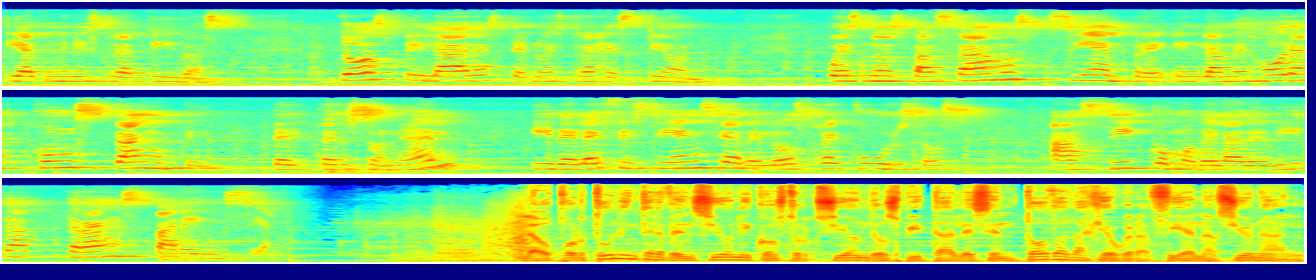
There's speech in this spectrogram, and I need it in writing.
y administrativas, dos pilares de nuestra gestión, pues nos basamos siempre en la mejora constante del personal y de la eficiencia de los recursos, así como de la debida transparencia. La oportuna intervención y construcción de hospitales en toda la geografía nacional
